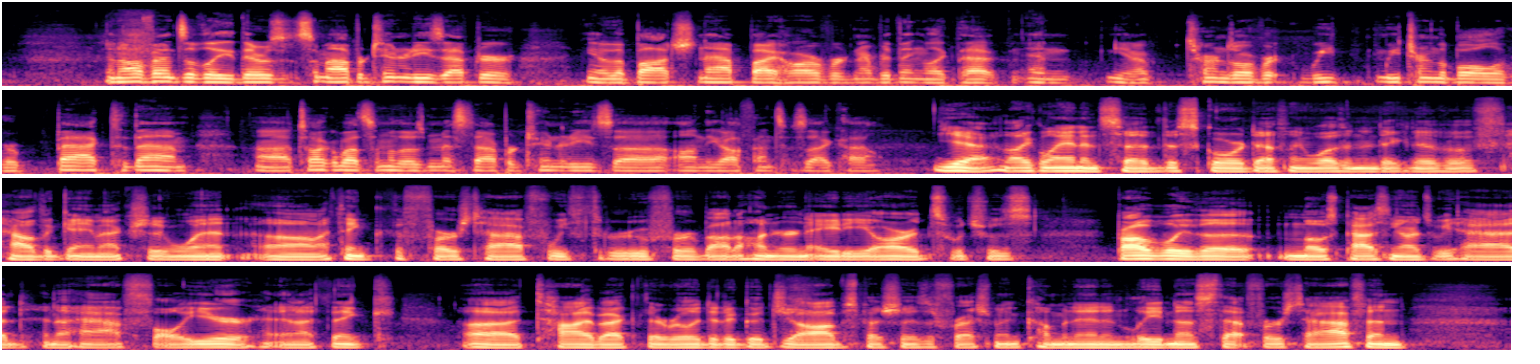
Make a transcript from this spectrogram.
And offensively, there was some opportunities after you know the botch snap by Harvard and everything like that, and you know turns over. We we turn the ball over back to them. Uh, talk about some of those missed opportunities uh, on the offensive side, Kyle. Yeah, like Landon said, the score definitely wasn't indicative of how the game actually went. Uh, I think the first half we threw for about 180 yards, which was probably the most passing yards we had in a half all year. And I think uh, Ty back there really did a good job, especially as a freshman coming in and leading us that first half. And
